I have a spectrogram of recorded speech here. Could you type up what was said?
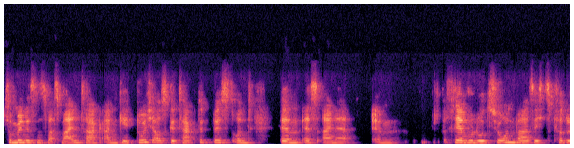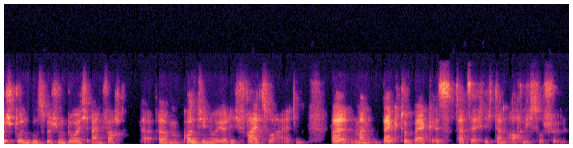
zumindest was meinen Tag angeht, durchaus getaktet bist und ähm, es eine ähm, Revolution war, sich Viertelstunden zwischendurch einfach ähm, kontinuierlich freizuhalten. Weil man back-to-back -back ist tatsächlich dann auch nicht so schön.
